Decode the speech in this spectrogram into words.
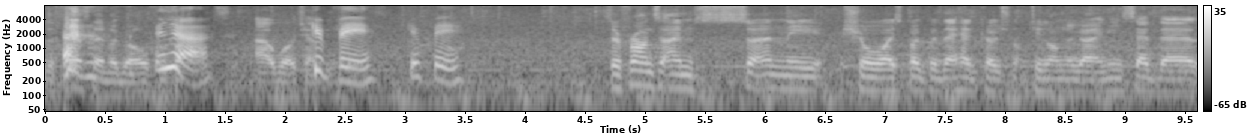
the first ever goal for Yeah. France at World Championship. Could be. Could be. So France, I'm certainly sure. I spoke with their head coach not too long ago, and he said they're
